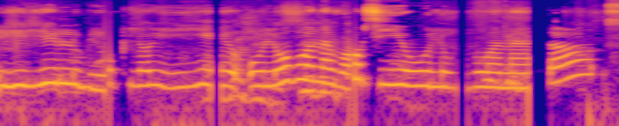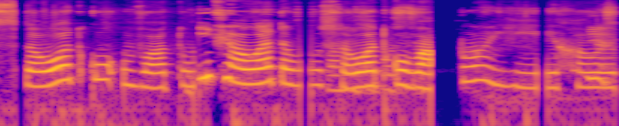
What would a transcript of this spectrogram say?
її люблю. Її улюблене, її улюблене. Та солодку вату. І фіолетову солодку вату. Поїхали,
